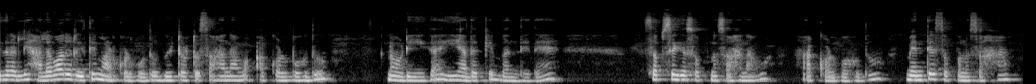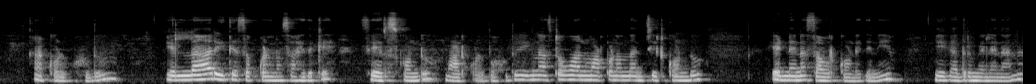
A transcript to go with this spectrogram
ಇದರಲ್ಲಿ ಹಲವಾರು ರೀತಿ ಮಾಡ್ಕೊಳ್ಬೋದು ಬೀಟ್ರೋಟು ಸಹ ನಾವು ಹಾಕ್ಕೊಳ್ಬಹುದು. ನೋಡಿ ಈಗ ಈ ಅದಕ್ಕೆ ಬಂದಿದೆ. ಸಬ್ಸಿಗೆ ಸೊಪ್ಪನ್ನು ಸಹ ನಾವು ಹಾಕ್ಕೊಳ್ಬಹುದು. ಮೆಂತ್ಯ ಸೊಪ್ಪನ್ನು ಸಹ ಹಾಕ್ಕೊಳ್ಬಹುದು. ಎಲ್ಲ ರೀತಿಯ ಸೊಪ್ಪುಗಳನ್ನ ಸಹ ಇದಕ್ಕೆ ಸೇರಿಸ್ಕೊಂಡು ಮಾಡ್ಕೊಳ್ಬಹುದು. ಈಗ ನಾನು ಸ್ಟವ್ ಆನ್ ಮಾಡ್ಕೊಂಡು ಒಂದು ಹಂಚಿಟ್ಕೊಂಡು ಎಣ್ಣೆನ ಸವರ್ಕೊಂಡಿದ್ದೀನಿ ಈಗ ಅದ್ರ ಮೇಲೆ ನಾನು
